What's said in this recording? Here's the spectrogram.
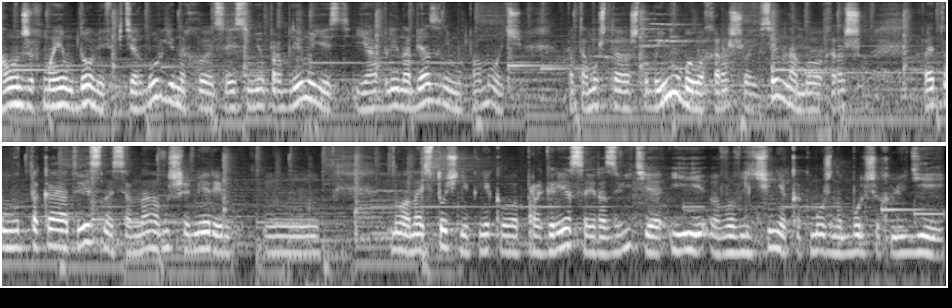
а он же в моем доме в Петербурге находится, а если у него проблемы есть, я, блин, обязан ему помочь, потому что, чтобы ему было хорошо и всем нам было хорошо. Поэтому вот такая ответственность, она в высшей мере ну, она источник некого прогресса и развития и вовлечения как можно больших людей.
